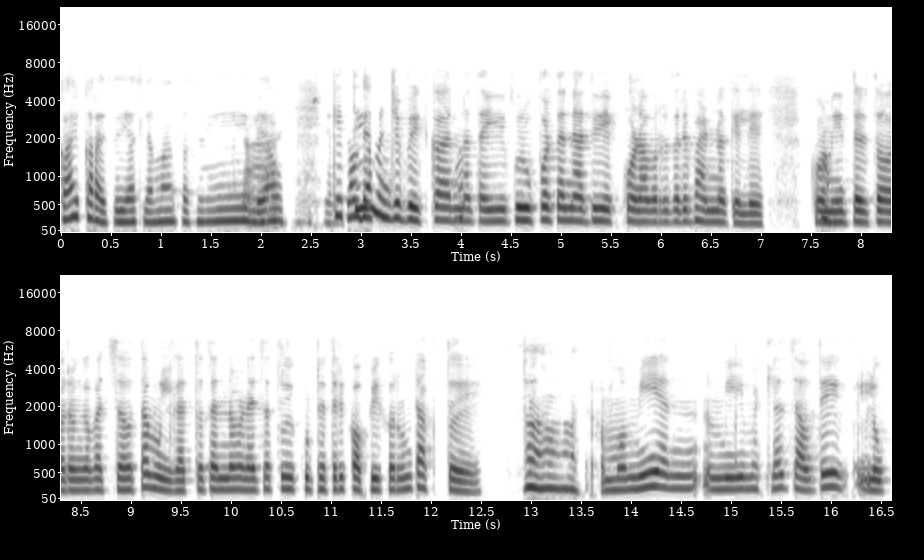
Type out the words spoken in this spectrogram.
काय करायचं या असल्या माणसाने लय काय? अवघड विषय आहे. जाऊ किती द्या. म्हणजे बेकार ना ताई ग्रुपवर त्यांनी आधी एक कोणाबरोबर तरी भांडणं केले कोणी तर तो औरंगाबादचा होता मुलगा तो त्यांना म्हणायचा तू हे कुठेतरी कॉपी करून टाकतोय. हा हा हा मग मी यां- मी म्हटलं जाऊ दे लोक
